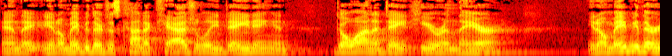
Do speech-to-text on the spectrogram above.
and they, you know, maybe they're just kind of casually dating and go on a date here and there, you know, maybe they're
